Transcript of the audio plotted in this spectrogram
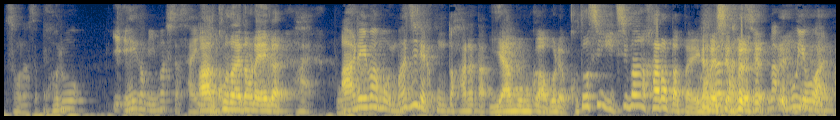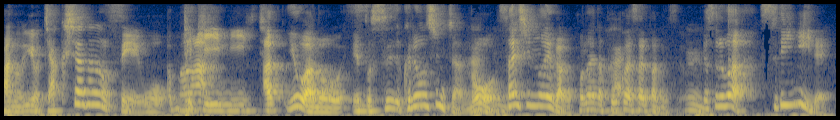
そうなんですよ。この映画見ました、最近。あ、この間の映画。はい。あれはもうマジで本当腹立って。いや、もう僕はこれ今年一番腹立った映画でした。まあ、もう要は、あの、要は弱者男性を敵に、あ要はあの、えっと、すクレヨンしんちゃんのはい最新の映画がこの間公開されたんですよ。でそれは 3D で、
